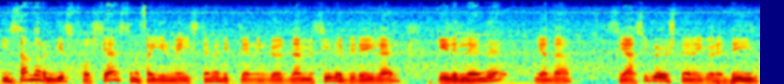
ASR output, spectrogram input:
İnsanların bir sosyal sınıfa girmeyi istemediklerinin gözlenmesiyle bireyler gelirlerine ya da siyasi görüşlerine göre değil,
